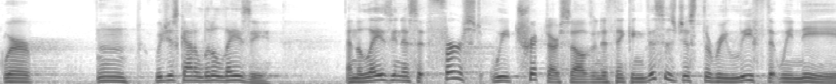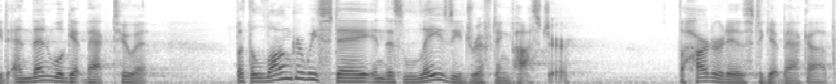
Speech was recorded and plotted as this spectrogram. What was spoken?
where mm, we just got a little lazy. And the laziness, at first, we tricked ourselves into thinking this is just the relief that we need, and then we'll get back to it. But the longer we stay in this lazy drifting posture, the harder it is to get back up.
